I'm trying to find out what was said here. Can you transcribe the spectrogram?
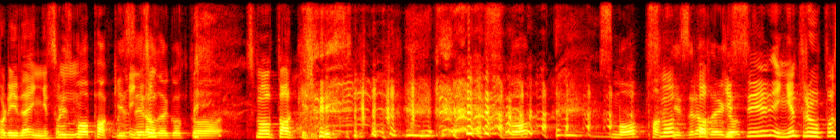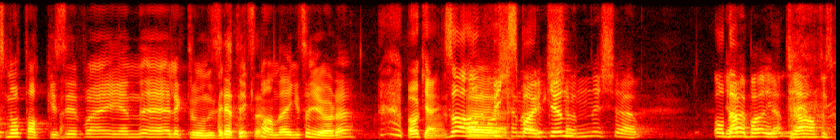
fordi det er ingen som Fordi små pakkiser hadde gått og Små pakkiser. Små, små pakkiser hadde gått pakkiser. Ingen tror på små pakkiser på, i en eh, elektronisk butikk. Man. Det er ingen som gjør det. OK, så han fikk fikk Jeg skjønner ikke Og Ja, jeg bare, ja han fikk.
